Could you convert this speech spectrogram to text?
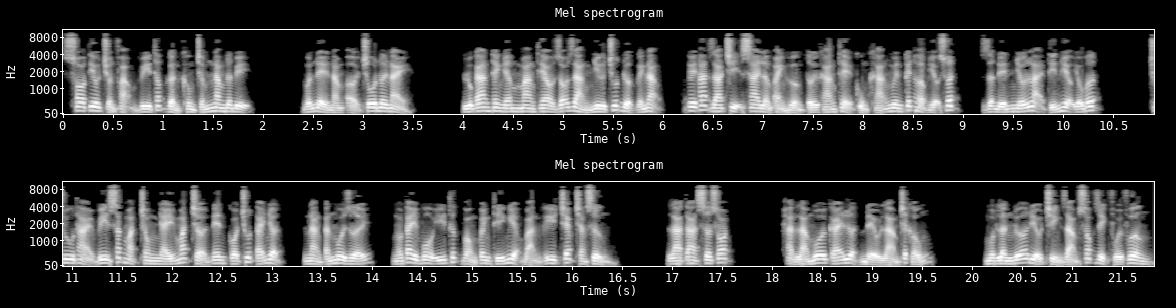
so tiêu chuẩn phạm vi thấp gần 0.5 đơn vị. Vấn đề nằm ở chỗ nơi này. Lục an thanh âm mang theo rõ ràng như chút được gánh nặng ph giá trị sai lầm ảnh hưởng tới kháng thể cùng kháng nguyên kết hợp hiệu suất, dẫn đến nhớ lại tín hiệu yếu bớt. Chu thải vi sắc mặt trong nháy mắt trở nên có chút tái nhợt, nàng cắn môi dưới, ngón tay vô ý thức vòng quanh thí nghiệm bản ghi chép trang sừng. Là ta sơ sót. Hẳn là mỗi cái lượt đều làm chất khống. Một lần nữa điều chỉnh giảm sóc dịch phối phương,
